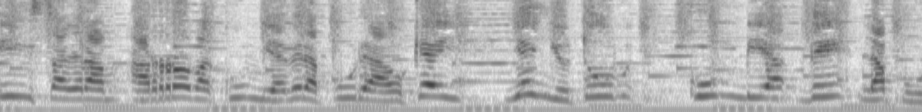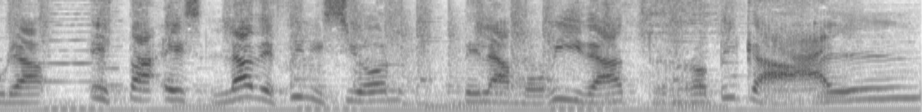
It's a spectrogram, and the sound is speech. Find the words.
Instagram arroba Cumbia de la Pura, ok, y en YouTube Cumbia de la Pura. Esta es la definición de la movida tropical.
